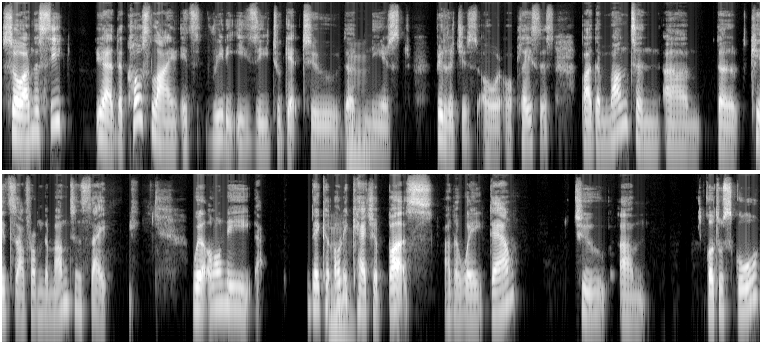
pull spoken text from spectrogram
So on the sea, yeah, the coastline it's really easy to get to the Mm. nearest villages or, or places. But the mountain, um, the kids are from the mountainside will only they can only Mm. catch a bus on the way down to um, go to school,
